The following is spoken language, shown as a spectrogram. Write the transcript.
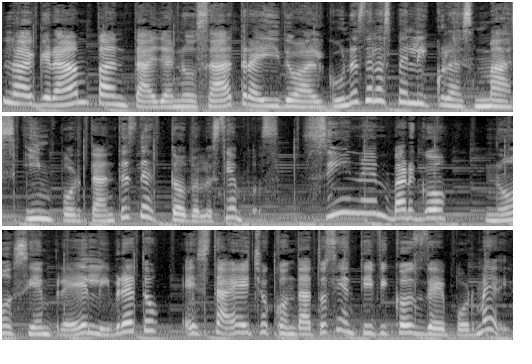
la gran pantalla nos ha traído algunas de las películas más importantes de todos los tiempos. Sin embargo, no siempre el libreto está hecho con datos científicos de por medio.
